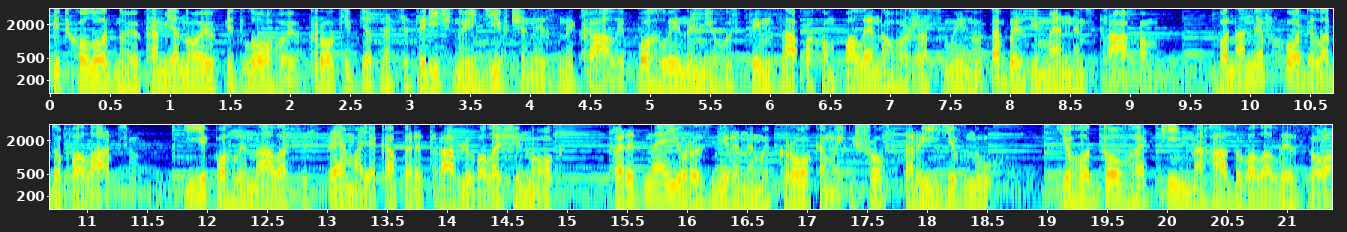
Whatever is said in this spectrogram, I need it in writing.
Під холодною кам'яною підлогою кроки 15-річної дівчини зникали, поглинені густим запахом паленого жасмину та безіменним страхом. Вона не входила до палацу. Її поглинала система, яка перетравлювала жінок. Перед нею розміреними кроками ішов старий євнух. Його довга тінь нагадувала лезо.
